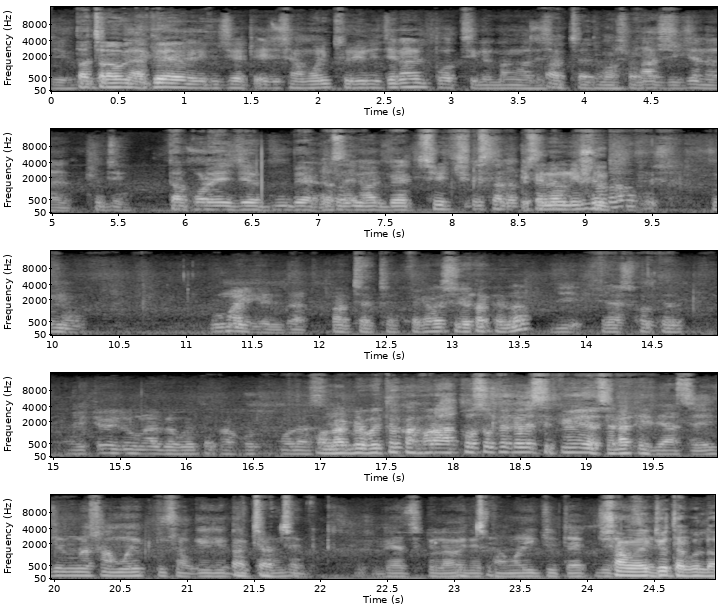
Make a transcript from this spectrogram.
জি। তাছাড়া ওইদিকে রিফিউজিয়েট এই যে সামরিক ছড়িয়ে জেনারেল পদ ছিলেন বাংলাদেশে। আচ্ছা আচ্ছা মাশাআল্লাহ। জেনারেল জি। তারপরে এই যে ব্যাগ এখানে উনি ঘুমাই গেলেন তার আচ্ছা আচ্ছা এখানে শুয়ে থাকতেন না? জি। শেষ করতেন এটা ওনার ব্যবহৃত কাপড় পরা আছে। ওনার ব্যবহৃত কাপড় হাত পছন্দ গেলে সিকিউ আছে নাকি? যে আছে এই যে ওনার সামরিক পোশাক এই যে আচ্ছা, আচ্ছা। ব্যাজগুলো ওই যে সামরিক জুতা সাময়িক জুতাগুলো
